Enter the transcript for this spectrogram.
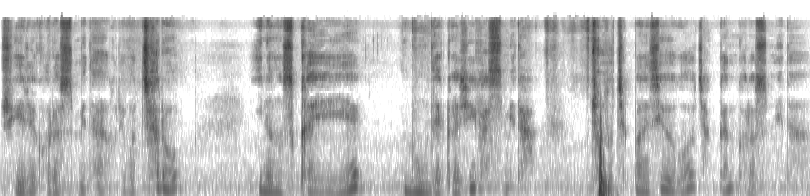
주위를 걸었습니다. 그리고 차로 인왕스카이의 무무대까지 갔습니다. 초도 책방에 세우고 잠깐 걸었습니다.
